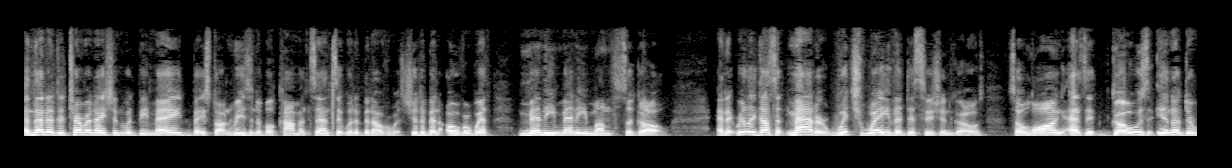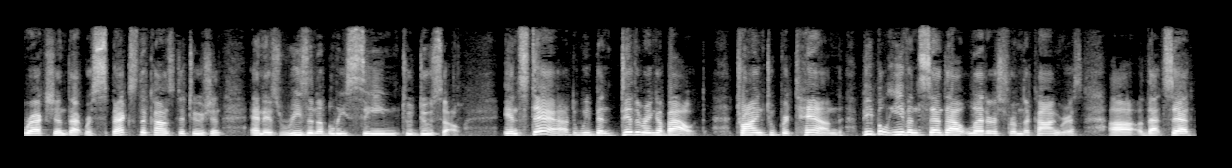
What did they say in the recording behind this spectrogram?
and then a determination would be made based on reasonable common sense. It would have been over with. Should have been over with many, many months ago. And it really doesn't matter which way the decision goes, so long as it goes in a direction that respects the Constitution and is reasonably seen to do so. Instead, we've been dithering about, trying to pretend. People even sent out letters from the Congress uh, that said,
